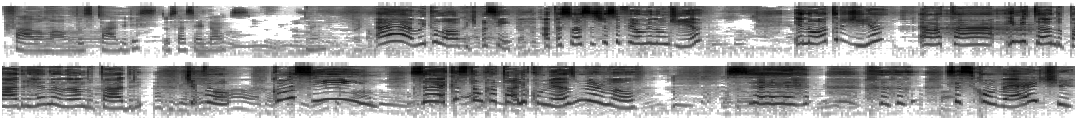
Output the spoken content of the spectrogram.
falam mal dos padres, dos sacerdotes, né? É, muito louco. Tipo assim, a pessoa assiste esse filme num dia e no outro dia ela tá imitando o padre, remendando o padre. Tipo, como assim? Você é cristão católico mesmo, meu irmão? Você. Você se converte?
